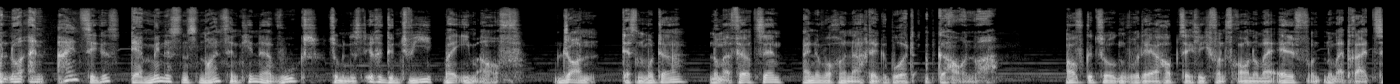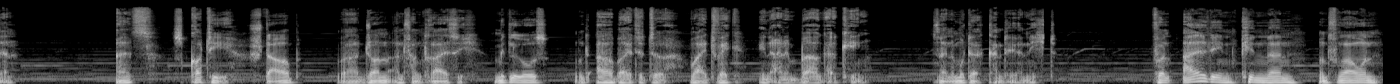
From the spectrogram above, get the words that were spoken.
Und nur ein einziges der mindestens 19 Kinder wuchs, zumindest irgendwie, bei ihm auf. John, dessen Mutter, Nummer 14, eine Woche nach der Geburt abgehauen war. Aufgezogen wurde er hauptsächlich von Frau Nummer 11 und Nummer 13. Als Scotty starb, war John Anfang 30, mittellos und arbeitete weit weg in einem Burger King. Seine Mutter kannte er nicht. Von all den Kindern und Frauen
